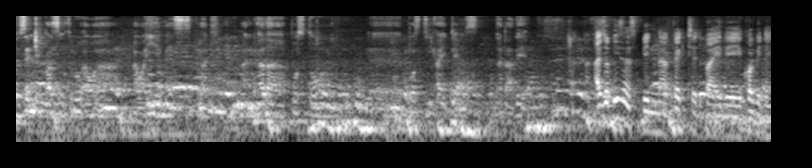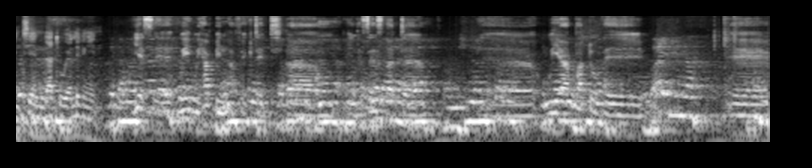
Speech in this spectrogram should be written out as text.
to send a parcel through our our EMS platform and other postal uh, posting items that are there. Has your business been affected by the COVID 19 that we are living in? Yes, uh, we, we have been affected um, in the sense that uh, uh, we are part of the, uh, the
